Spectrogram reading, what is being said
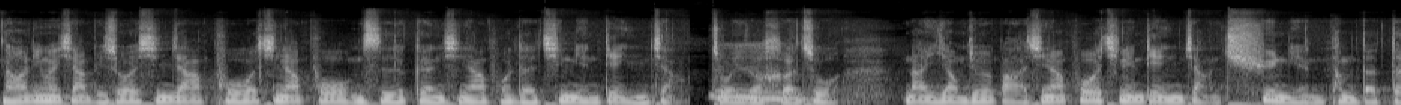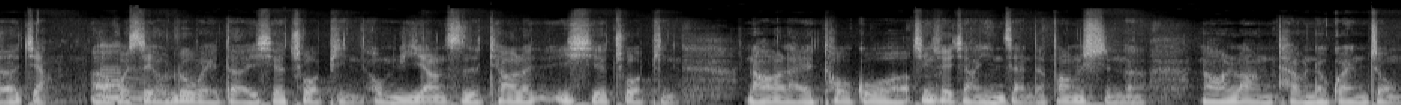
然后另外像比如说新加坡，新加坡我们是跟新加坡的青年电影奖做一个合作，那一样我们就会把新加坡青年电影奖去年他们的得奖。呃，或是有入围的一些作品，我们一样是挑了一些作品，然后来透过金穗奖影展的方式呢，然后让台湾的观众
